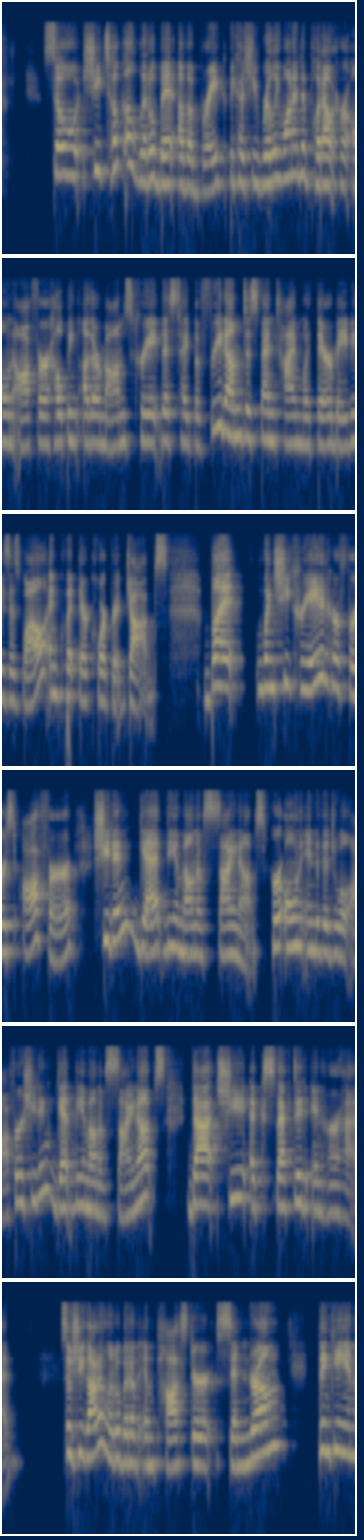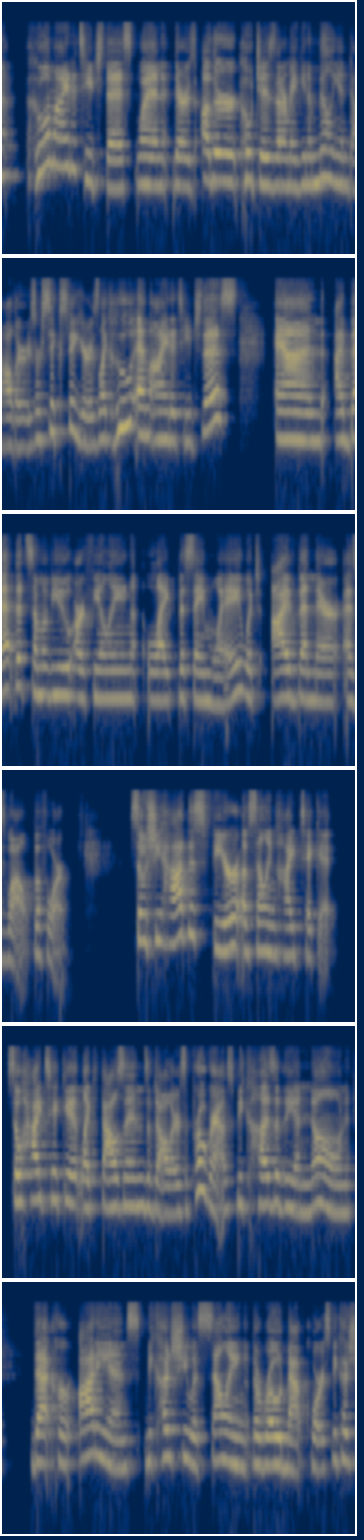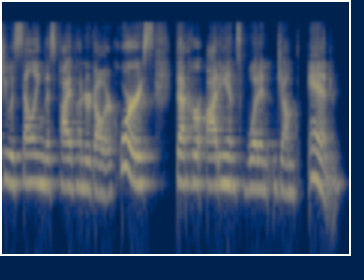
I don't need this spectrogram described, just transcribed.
so she took a little bit of a break because she really wanted to put out her own offer, helping other moms create this type of freedom to spend time with their babies as well and quit their corporate jobs. But when she created her first offer, she didn't get the amount of signups, her own individual offer. She didn't get the amount of signups that she expected in her head. So she got a little bit of imposter syndrome, thinking, who am I to teach this when there's other coaches that are making a million dollars or six figures? Like, who am I to teach this? And I bet that some of you are feeling like the same way, which I've been there as well before. So she had this fear of selling high ticket. So, high ticket, like thousands of dollars of programs because of the unknown that her audience, because she was selling the roadmap course, because she was selling this $500 course, that her audience wouldn't jump in.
